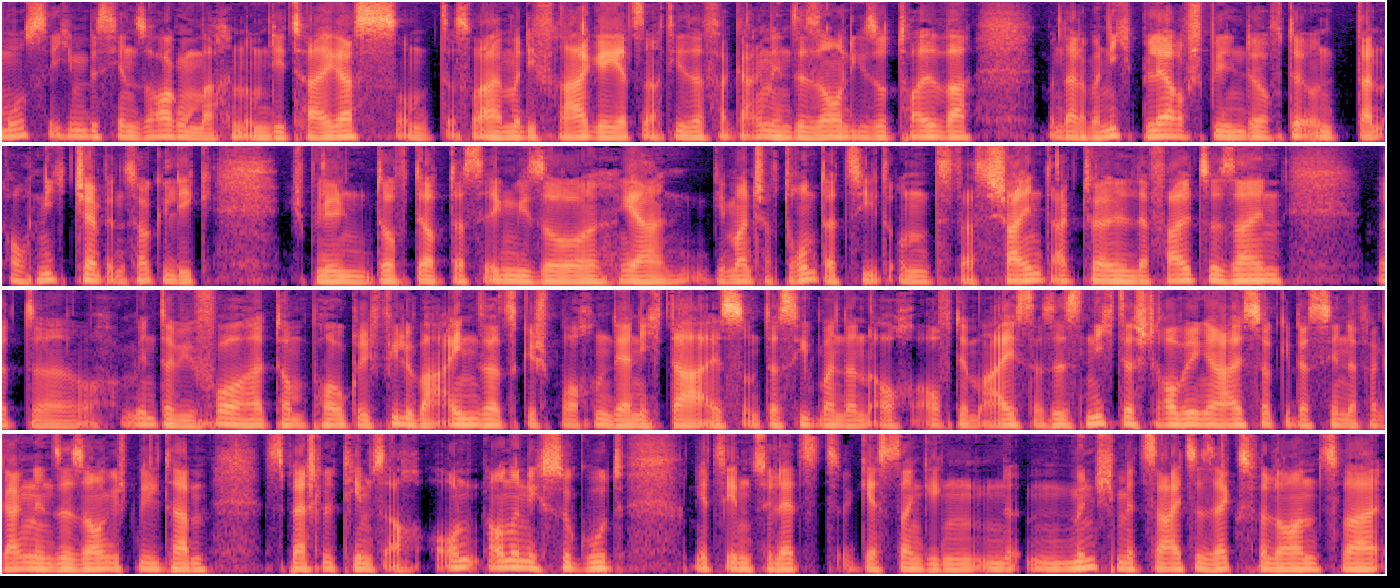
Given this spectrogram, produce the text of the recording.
muss sich ein bisschen Sorgen machen um die Tigers. Und das war immer die Frage jetzt nach dieser vergangenen Saison, die so toll war, man dann aber nicht Playoff spielen durfte und dann auch nicht Champions Hockey League spielen durfte, ob das irgendwie so, ja, die Mannschaft runterzieht. Und das scheint aktuell der Fall zu sein wird äh, im Interview vorher Tom Pokel viel über Einsatz gesprochen, der nicht da ist. Und das sieht man dann auch auf dem Eis. Das ist nicht das Straubinger Eishockey, das sie in der vergangenen Saison gespielt haben. Special Teams auch, auch noch nicht so gut. Und jetzt eben zuletzt gestern gegen München mit 2 zu 6 verloren. Zwar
